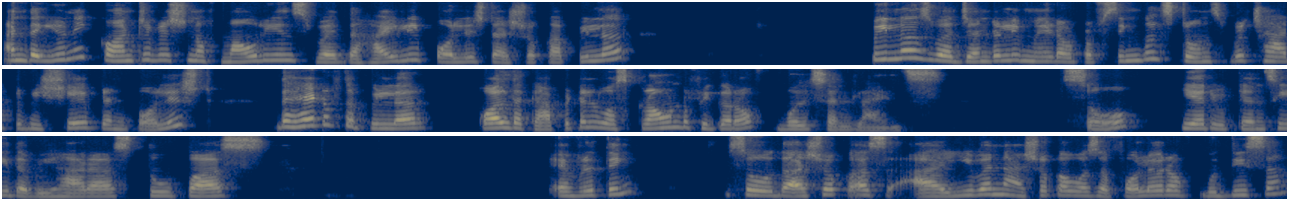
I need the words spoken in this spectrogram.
And the unique contribution of Mauryans were the highly polished Ashoka pillar Pillars were generally made out of single stones which had to be shaped and polished. The head of the pillar, called the capital, was crowned figure of bulls and lions. So here you can see the viharas, stupas, everything. So the Ashokas, uh, even Ashoka was a follower of Buddhism.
